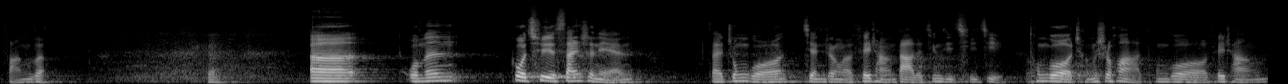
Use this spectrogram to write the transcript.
房子。对，呃，我们过去三十年。在中国见证了非常大的经济奇迹，通过城市化，通过非常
